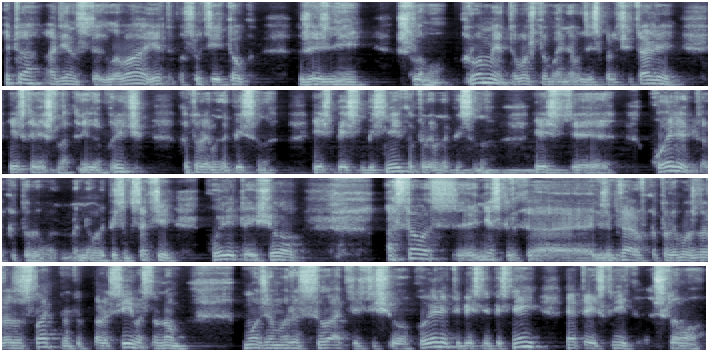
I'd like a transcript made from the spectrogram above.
Это одиннадцатая глава, и это, по сути, итог жизни Шламу. Кроме того, что мы о нем здесь прочитали, есть, конечно, книга притч, которая им написана. Есть песня песней, которая им написана. Есть э, Куэлит, который на нем написан. Кстати, Куэлита еще Осталось э, несколько экземпляров, которые можно разослать, но тут по России в основном можем рассылать. Есть еще Куэлит и «Песни песней». Это из книг Шламо.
